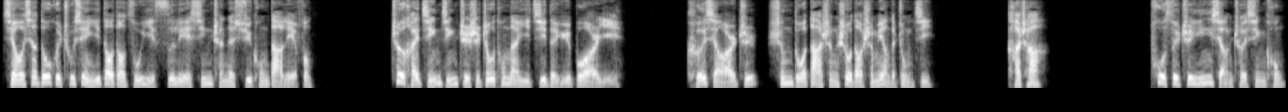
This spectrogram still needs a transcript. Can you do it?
脚下都会出现一道道足以撕裂星辰的虚空大裂缝。这还仅仅只是周通那一击的余波而已，可想而知，争夺大圣受到什么样的重击。咔嚓，破碎之音响彻星空。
